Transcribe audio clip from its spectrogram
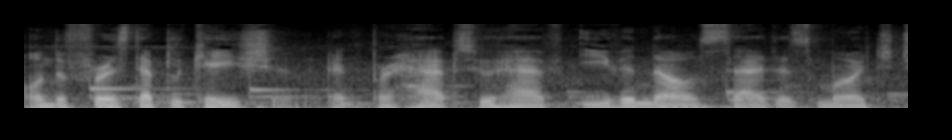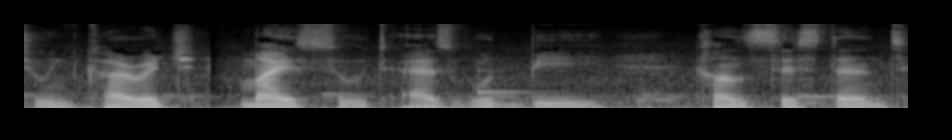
on the first application, and perhaps you have even now said as much to encourage my suit as would be consistent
